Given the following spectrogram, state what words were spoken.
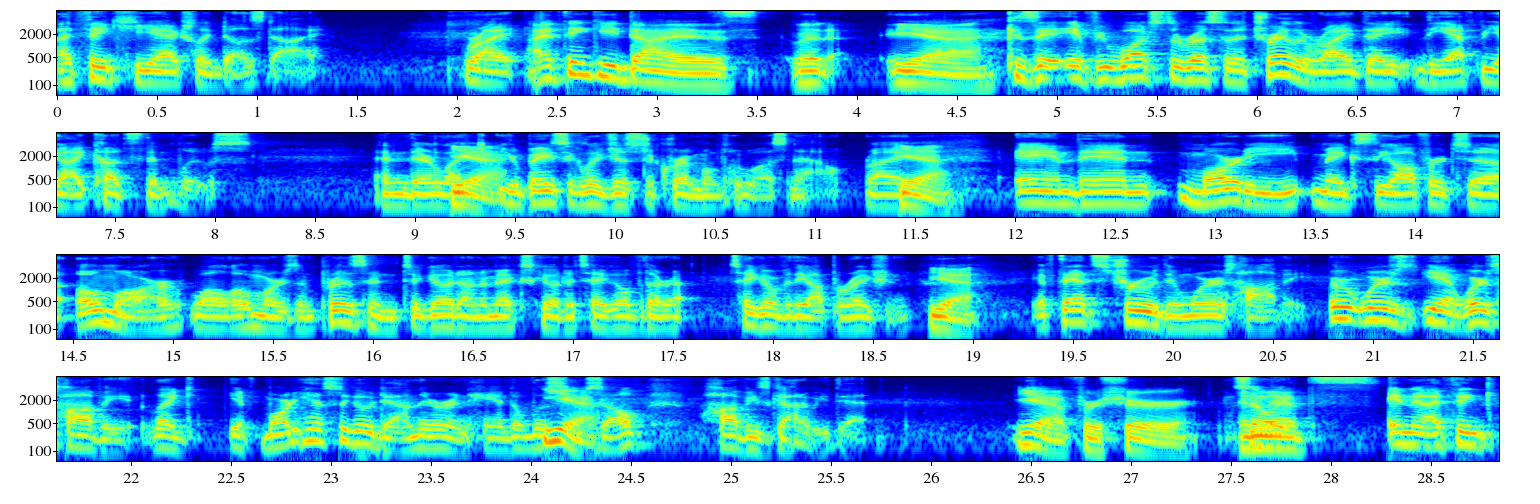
I think he actually does die, right? I think he dies, but yeah, Because if you watch the rest of the trailer, right, they the FBI cuts them loose, and they're like, Yeah. "You're basically just a criminal to us now," right? Yeah. And then Marty makes the offer to Omar while Omar's in prison to go down to Mexico to take over their take over the operation. yeah, If that's true, then where's Javi? Or where's yeah, where's Javi? Like if Marty has to go down there and handle this Yeah. himself, Javi's got to be dead. yeah, for sure. And So that's and I think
